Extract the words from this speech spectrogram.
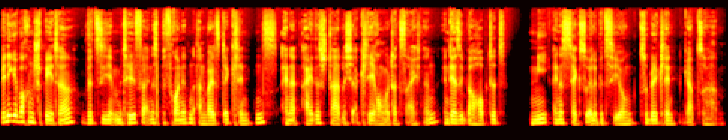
Wenige Wochen später wird sie mit Hilfe eines befreundeten Anwalts der Clintons eine eidesstaatliche Erklärung unterzeichnen, in der sie behauptet, nie eine sexuelle Beziehung zu Bill Clinton gehabt zu haben.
